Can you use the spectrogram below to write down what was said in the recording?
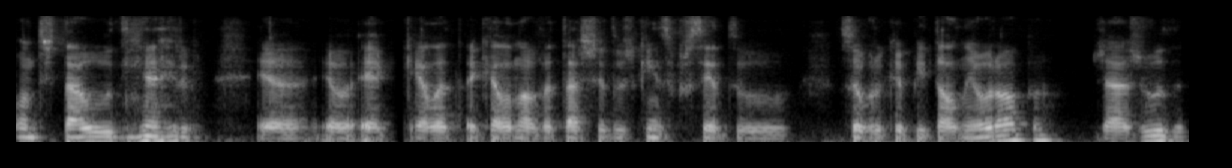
onde está o dinheiro. É, é, é, aquela, aquela nova taxa dos 15% sobre o capital na Europa, já ajuda.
